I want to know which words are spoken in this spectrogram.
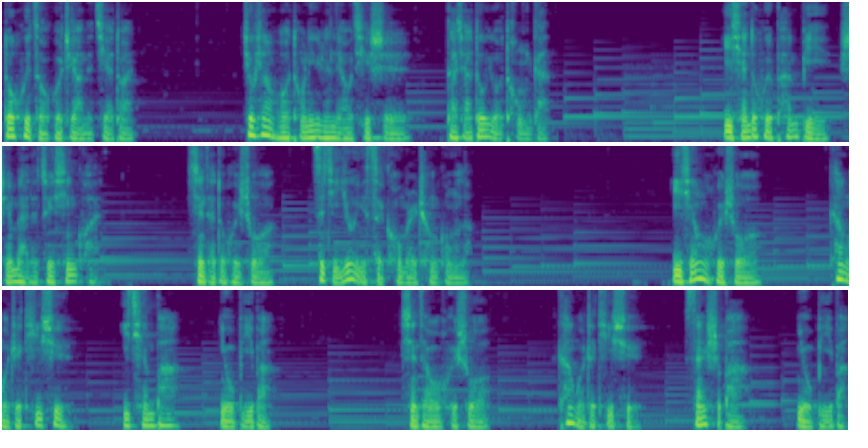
都会走过这样的阶段。就像我和同龄人聊起时，大家都有同感。以前都会攀比谁买了最新款，现在都会说自己又一次抠门成功了。以前我会说，看我这 T 恤，一千八，牛逼吧？现在我会说，看我这 T 恤，三十八，牛逼吧？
